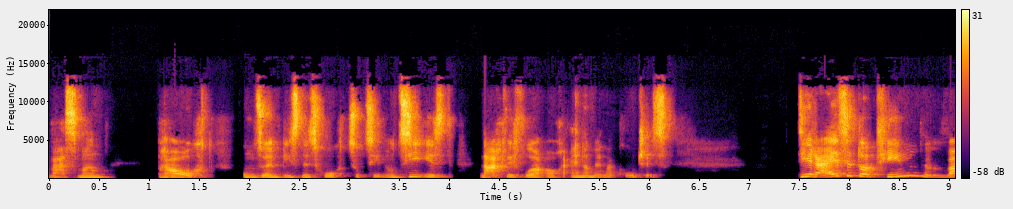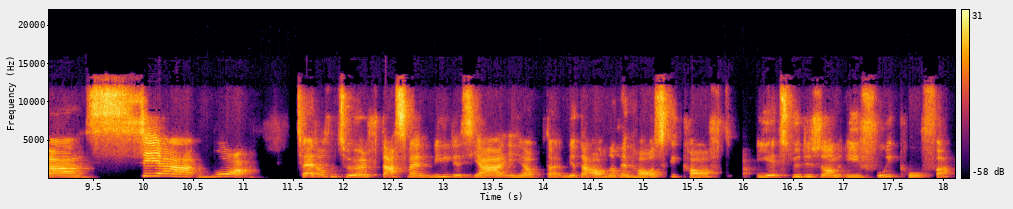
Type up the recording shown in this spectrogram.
was man braucht, um so ein Business hochzuziehen. Und sie ist nach wie vor auch einer meiner Coaches. Die Reise dorthin war sehr, boah, 2012, das war ein wildes Jahr. Ich habe mir da auch noch ein Haus gekauft. Jetzt würde ich sagen, ich Vollkoffer,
